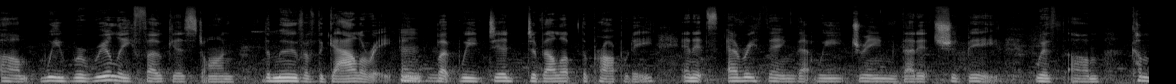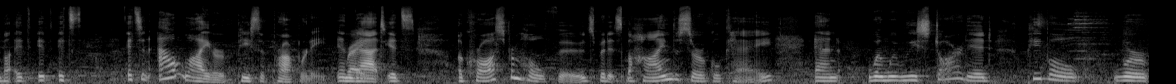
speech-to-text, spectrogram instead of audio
um, we were really focused on the move of the gallery, and, but we did develop the property, and it's everything that we dreamed that it should be. With um, combi- it, it, it's it's an outlier piece of property in Right. that it's across from Whole Foods, but it's behind the Circle K, and when we, we started, people were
